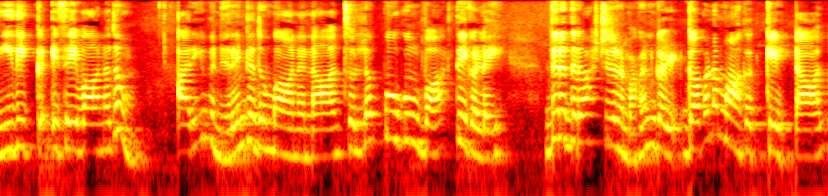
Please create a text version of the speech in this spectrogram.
நீதிக்கு இசைவானதும் அறிவு நிறைந்ததுமான நான் சொல்லப்போகும் வார்த்தைகளை திருதராஷ்டிரர் மகன்கள் கவனமாக கேட்டால்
